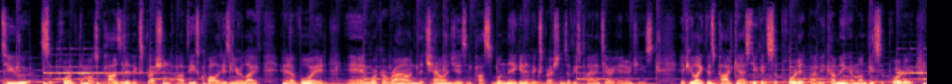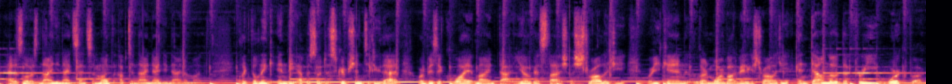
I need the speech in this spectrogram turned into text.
to support the most positive expression of these qualities in your life and avoid and work around the challenges and possible negative expressions of these planetary energies. If you like this podcast, you can support it by becoming a monthly supporter at as low as 99 cents a month up to $9.99 a month. Click the link in the episode description to do that, or visit quietmind.yoga slash astrology, where you can learn more about Vedic astrology and download the free workbook,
